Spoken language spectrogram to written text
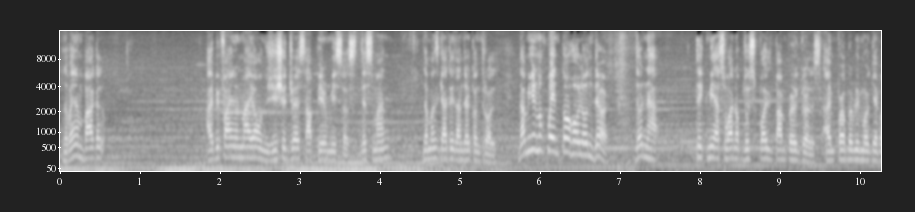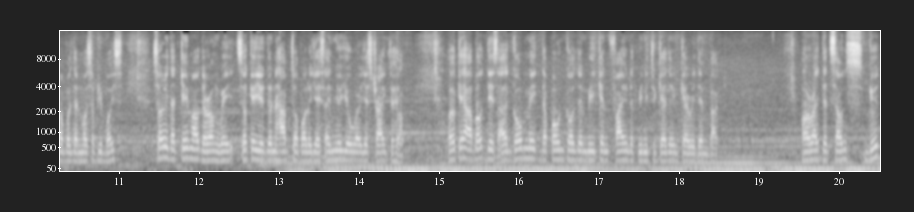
Ano ba yan? Bagal. I'll be fine on my own. You should dress up here, missus. This man, the man's got it under control. Dami yun kwento, hold on there. Take me as one of those spoiled pamper girls. I'm probably more capable than most of you boys. Sorry, that came out the wrong way. It's okay, you don't have to apologize. I knew you were just trying to help. Okay, how about this? I'll go make the phone call, then we can find that we need together and carry them back. Alright, that sounds good.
